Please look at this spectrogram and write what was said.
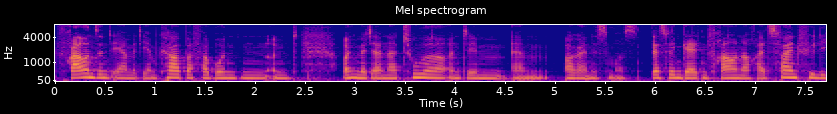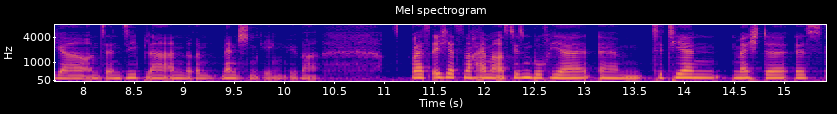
Frauen sind eher mit ihrem Körper verbunden und, und mit der Natur und dem ähm, Organismus. Deswegen gelten Frauen auch als feinfühliger und sensibler anderen Menschen gegenüber. Was ich jetzt noch einmal aus diesem Buch hier ähm, zitieren möchte, ist,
